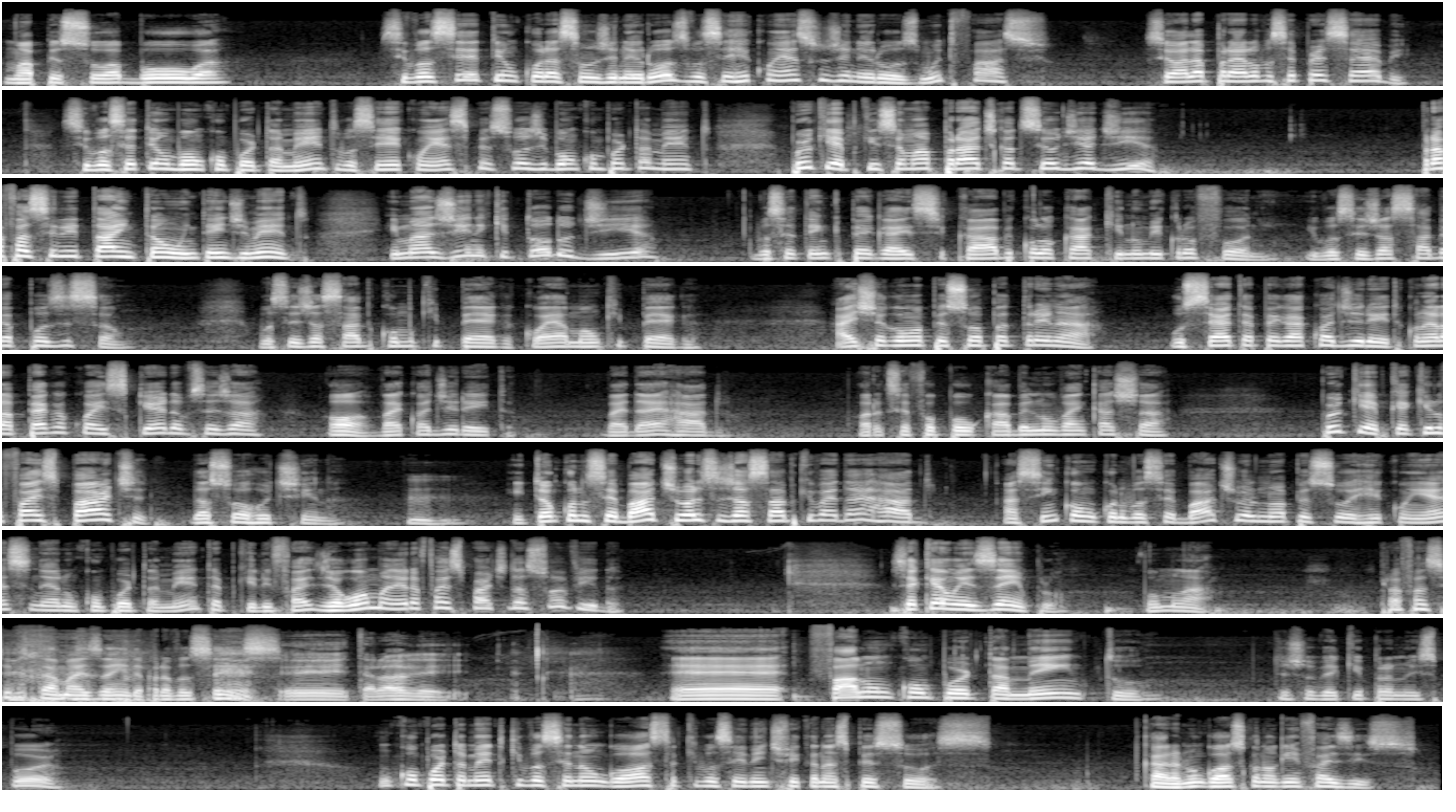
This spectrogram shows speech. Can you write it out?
uma pessoa boa. Se você tem um coração generoso, você reconhece o generoso, muito fácil. Você olha para ela, você percebe. Se você tem um bom comportamento, você reconhece pessoas de bom comportamento. Por quê? Porque isso é uma prática do seu dia a dia. Para facilitar então o entendimento, imagine que todo dia você tem que pegar esse cabo e colocar aqui no microfone e você já sabe a posição. Você já sabe como que pega, qual é a mão que pega. Aí chegou uma pessoa para treinar. O certo é pegar com a direita. Quando ela pega com a esquerda, você já, ó, vai com a direita. Vai dar errado. A hora que você for pôr o cabo, ele não vai encaixar. Por quê? Porque aquilo faz parte da sua rotina. Uhum. Então, quando você bate o olho, você já sabe que vai dar errado. Assim como quando você bate o olho numa pessoa e reconhece nela um comportamento, é porque ele faz, de alguma maneira faz parte da sua vida. Você quer um exemplo? Vamos lá. Para facilitar mais ainda para vocês, Eita, lá veio. é, fala um comportamento. Deixa eu ver aqui para não expor. Um comportamento que você não gosta, que você identifica nas pessoas. Cara, eu não gosto quando alguém faz isso.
